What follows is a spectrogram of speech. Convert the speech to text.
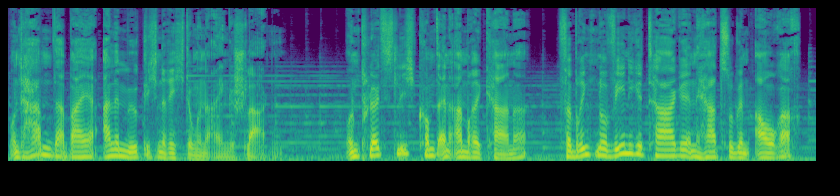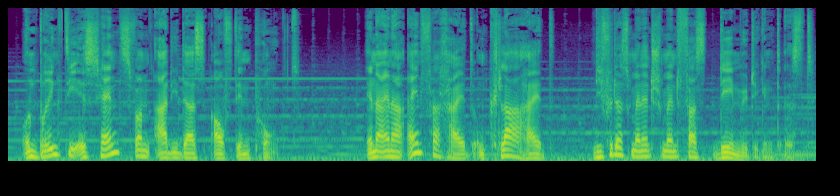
und haben dabei alle möglichen Richtungen eingeschlagen. Und plötzlich kommt ein Amerikaner, verbringt nur wenige Tage in Herzogenaurach und bringt die Essenz von Adidas auf den Punkt in einer Einfachheit und Klarheit, die für das Management fast demütigend ist.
